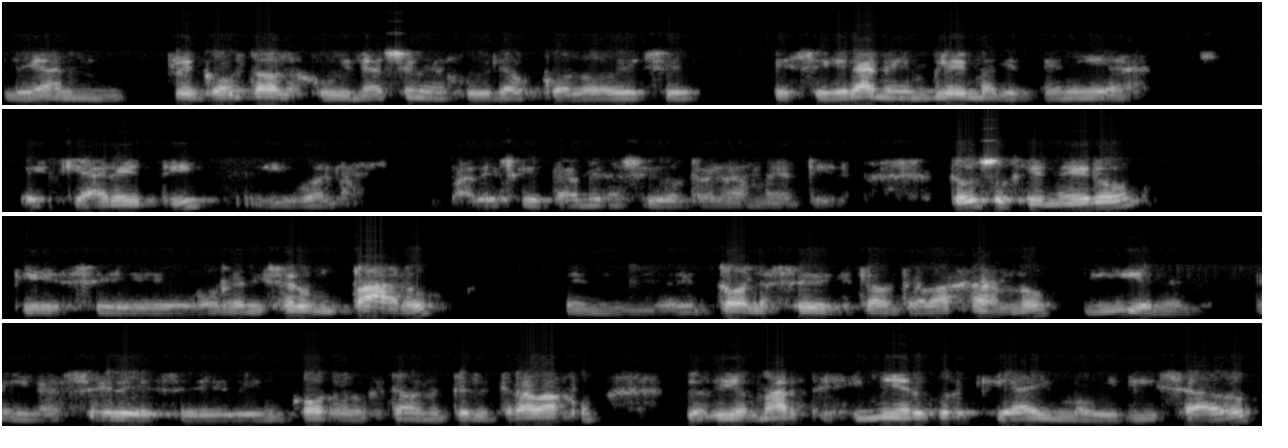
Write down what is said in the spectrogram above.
le han recortado las jubilaciones de jubilados cordobeses, ese gran emblema que tenía Schiaretti, y bueno, parece que también ha sido otra gran mentira. Todo eso generó que se organizara un paro en, todas las sedes que estaban trabajando y en el en las sedes eh, en Córdoba que estaban en teletrabajo, los días martes y miércoles que hay movilizado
